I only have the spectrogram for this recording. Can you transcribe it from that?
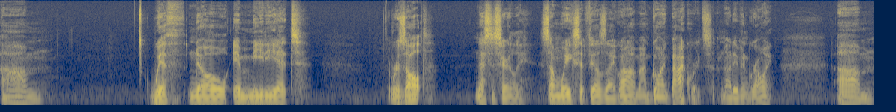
um, with no immediate result necessarily. Some weeks it feels like, wow, I'm, going backwards. I'm not even growing. Um,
